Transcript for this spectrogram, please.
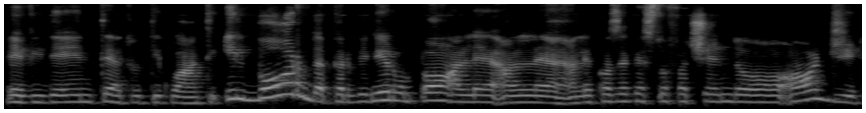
evidente a tutti quanti. Il board, per venire un po' alle, alle, alle cose che sto facendo oggi,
